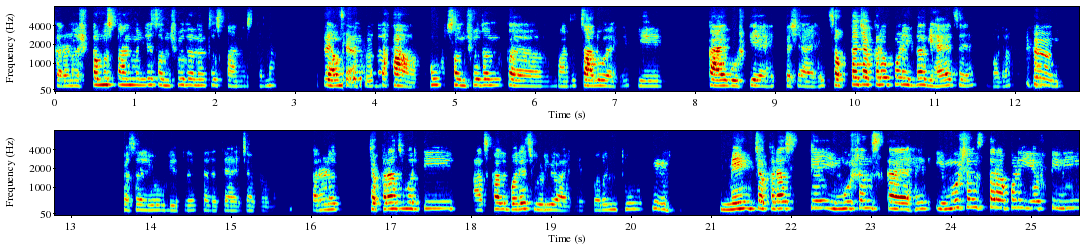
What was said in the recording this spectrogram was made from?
कारण अष्टम स्थान म्हणजे संशोधनाचं स्थान असतं ना. त्यामुळे हा खूप संशोधन माझं चालू आहे की काय गोष्टी आहेत कशा आहेत. सप्तचक्र पण एकदा घ्यायचं आहे मला. कसा योग येतोय त्या ह्याच्याप्रमाणे. कारण चक्रांवरती आजकाल बरेच व्हिडिओ आहेत परंतु. मेन चक्राचे इमोशन्स काय आहेत? इमोशन्स तर आपण E ईएफटीनी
